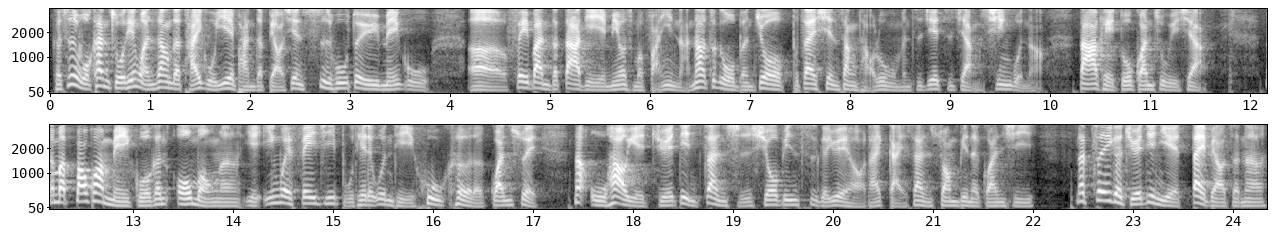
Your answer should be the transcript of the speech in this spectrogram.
可是我看昨天晚上的台股夜盘的表现，似乎对于美股。呃，费半的大跌也没有什么反应呐、那这个我们就不在线上讨论，我们直接只讲新闻啊，大家可以多关注一下。那么，包括美国跟欧盟呢，也因为飞机补贴的问题互克了关税，那五号也决定暂时休兵四个月哦，来改善双边的关系。那这一个决定也代表着呢，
